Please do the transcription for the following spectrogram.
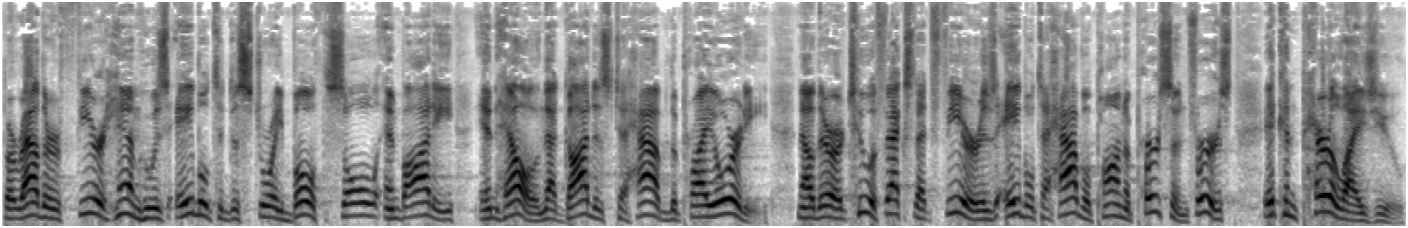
but rather fear him who is able to destroy both soul and body in hell, and that God is to have the priority. Now, there are two effects that fear is able to have upon a person. First, it can paralyze you.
